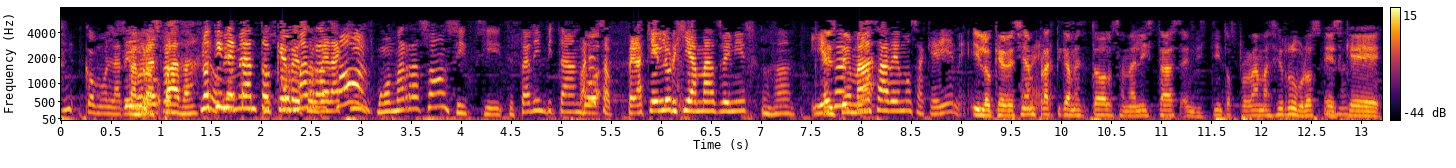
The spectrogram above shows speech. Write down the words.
como la de Tan Donald Trump. raspada. No tiene tanto pues, que con más resolver razón, aquí. Con más razón, si, si te están invitando. Por eso, pero a quién le urgía más venir. Ajá. Y El eso tema- no sabemos a qué viene. Y lo que decían prácticamente todos los analistas en distintos programas y rubros es que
